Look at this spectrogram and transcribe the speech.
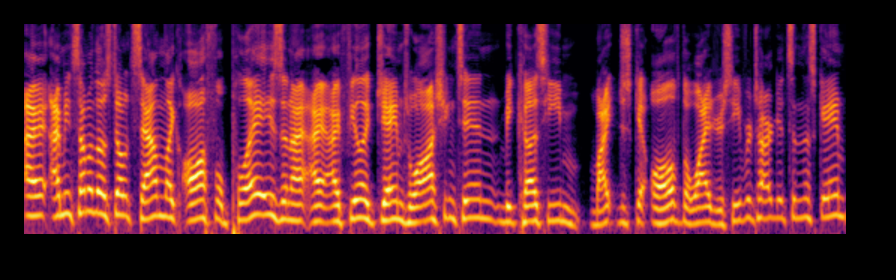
I, I mean, some of those don't sound like awful plays, and I, I, I feel like James Washington, because he might just get all of the wide receiver targets in this game,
